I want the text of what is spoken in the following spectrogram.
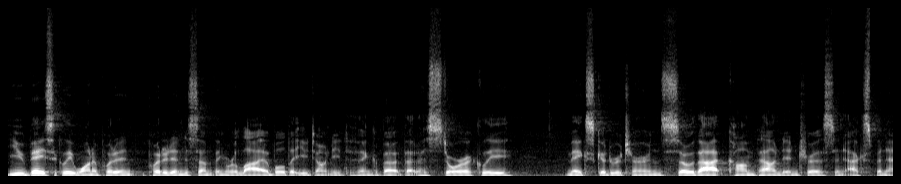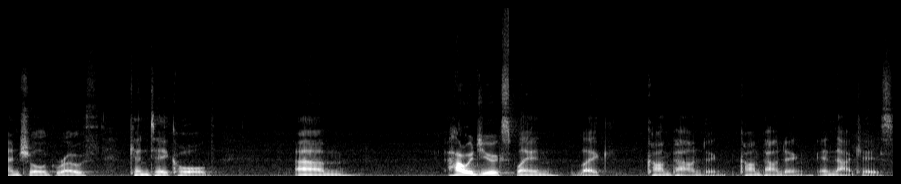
you basically want to put, in, put it into something reliable that you don't need to think about, that historically makes good returns, so that compound interest and exponential growth can take hold. Um, how would you explain like compounding, compounding in that case?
